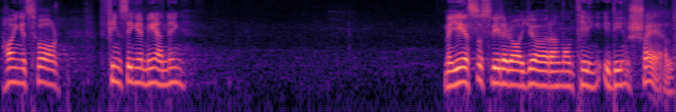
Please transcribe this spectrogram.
har inget svar, finns ingen mening. Men Jesus vill idag göra någonting i din själ,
